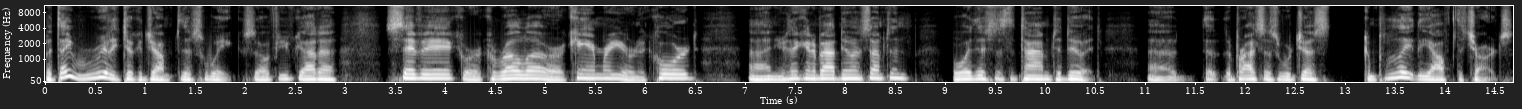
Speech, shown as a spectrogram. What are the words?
but they really took a jump this week. So if you've got a Civic or a Corolla or a Camry or an Accord, uh, and you're thinking about doing something, boy, this is the time to do it. Uh, the, the prices were just completely off the charts.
